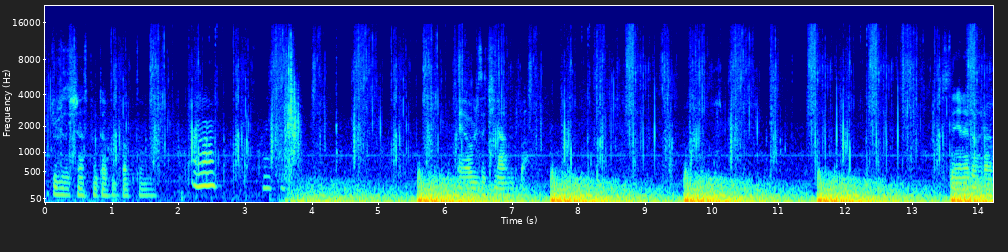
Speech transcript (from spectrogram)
Teď už začne aspoň ta hudba k tomu. Ano. konečně. Jo, už začíná hudba. Stejně nedohrávám.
